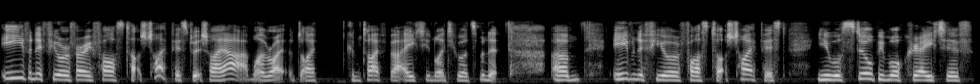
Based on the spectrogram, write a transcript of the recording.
even if you're a very fast touch typist which i am i write i can type about 80 90 words a minute. Um, even if you're a fast touch typist you will still be more creative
